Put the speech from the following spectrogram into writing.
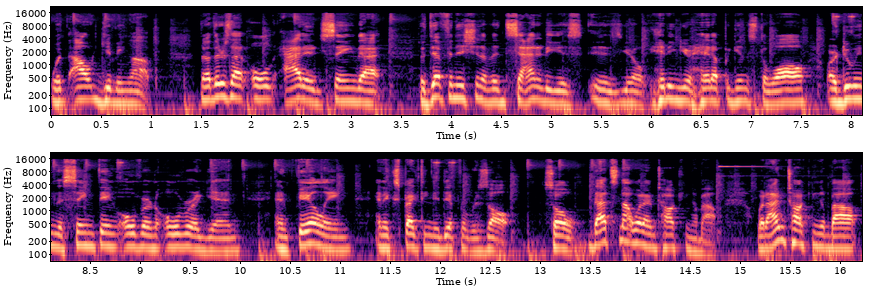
without giving up. Now there's that old adage saying that the definition of insanity is is you know hitting your head up against the wall or doing the same thing over and over again and failing and expecting a different result. So that's not what I'm talking about. What I'm talking about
